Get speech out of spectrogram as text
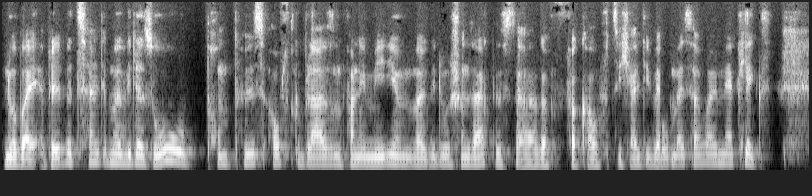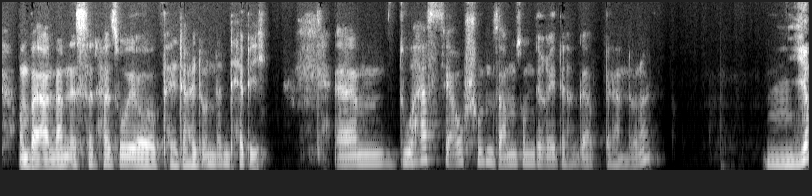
Nur bei Apple wird's halt immer wieder so pompös aufgeblasen von den Medien, weil wie du schon sagtest, da verkauft sich halt die Werbung besser, weil mehr Klicks. Und bei anderen ist das halt so, ja, fällt halt unter den Teppich. Ähm, du hast ja auch schon Samsung-Geräte gehabt, Bernd, oder? Ja,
